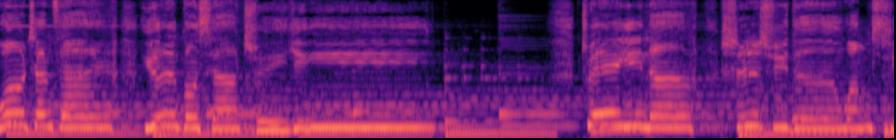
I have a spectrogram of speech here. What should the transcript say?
我站在月光下追忆，追忆那逝去的往昔。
